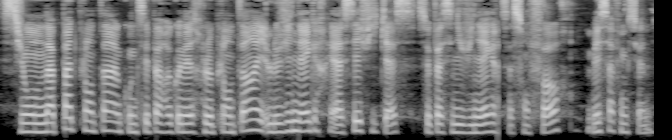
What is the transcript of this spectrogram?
Si on n'a pas de plantain, qu'on ne sait pas reconnaître le plantain, le vinaigre est assez efficace. Se passer du vinaigre, ça sent fort, mais ça fonctionne.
